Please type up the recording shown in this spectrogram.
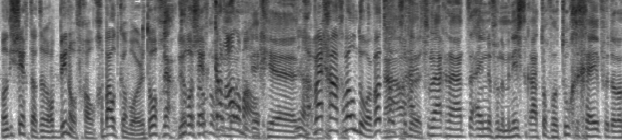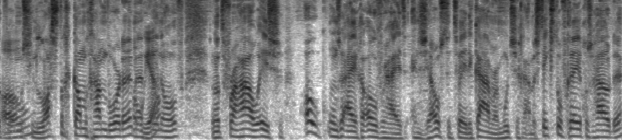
Want die zegt dat er op Binnenhof gewoon gebouwd kan worden, toch? Nou, Hugo was zegt, ook kan allemaal. berichtje. Wij gaan gewoon door, wat er Nou, ook hij gebeurt. vandaag na het einde van de ministerraad toch wel toegegeven dat het wel Oh. misschien lastig kan gaan worden met Oh, het ja? Binnenhof. Want het verhaal is ook onze eigen overheid en zelfs de Tweede Kamer moet zich aan de stikstofregels houden.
